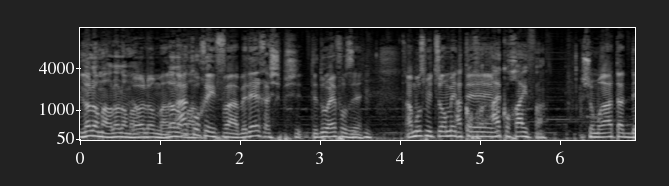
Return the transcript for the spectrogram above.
לא לומר, לא לומר. לא לומר. עכו חיפה, בדרך, תדעו איפה זה. עמוס מצומת... עכו חיפה. שומרת עד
